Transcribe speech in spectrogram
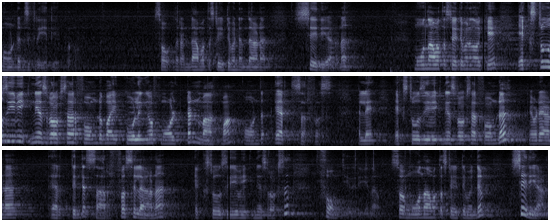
മൗണ്ടൻസ് ക്രിയേറ്റ് ചെയ്യപ്പെടുന്നു. സോ രണ്ടാമത്തെ സ്റ്റേറ്റ്മെന്റ് എന്താണ്? ശരിയാണ്. മൂന്നാമത്തെ സ്റ്റേറ്റ്മെന്റ് നോക്കിയേ extrusive igneous rocks are formed by cooling of molten magma on the earth surface. അല്ലേ? Extrusive igneous rocks are formed എവിടെയാണ്? എർത്തിന്റെ സർഫസിലാണ്. എക്സ്ട്രൂസീവ് ഇഗ്നിയസ് റോക്സ് ഫോം ചെയ്തിരിക്കുന്നത് സോ മൂന്നാമത്തെ സ്റ്റേറ്റ്മെന്റും ശരിയാണ്.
